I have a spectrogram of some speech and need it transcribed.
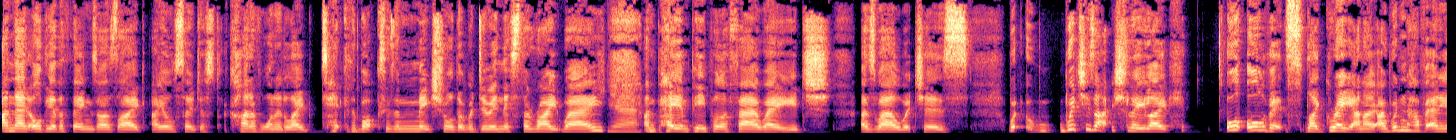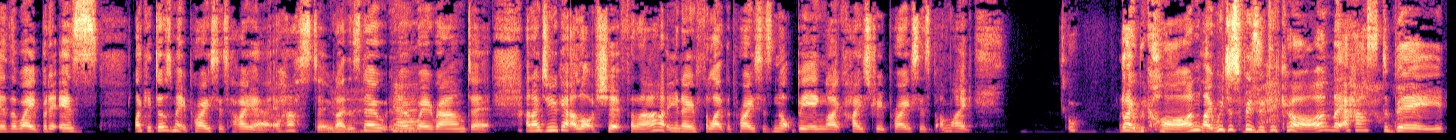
And then all the other things, I was like, I also just kind of wanted to like tick the boxes and make sure that we're doing this the right way. Yeah. And paying people a fair wage as well, which is, which is actually like, all, all of it's like great. And I, I wouldn't have it any other way, but it is, like it does make prices higher. It has to. Like there's no no way around it. And I do get a lot of shit for that, you know, for like the prices not being like high street prices. But I'm like, like we can't. Like we just physically can't. Like it has to be.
